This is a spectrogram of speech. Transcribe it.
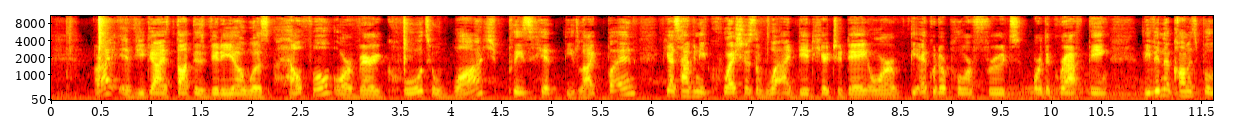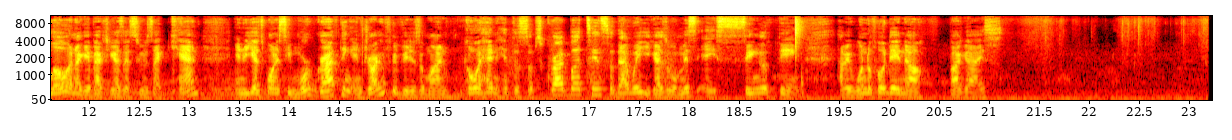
all right, if you guys thought this video was helpful or very cool to watch, please hit the like button. If you guys have any questions of what I did here today or the Ecuador Palora fruits or the grafting, leave it in the comments below and I'll get back to you guys as soon as I can. And if you guys want to see more grafting and dragon fruit videos of mine, go ahead and hit the subscribe button so that way you guys won't miss a single thing. Have a wonderful day now. Bye guys.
